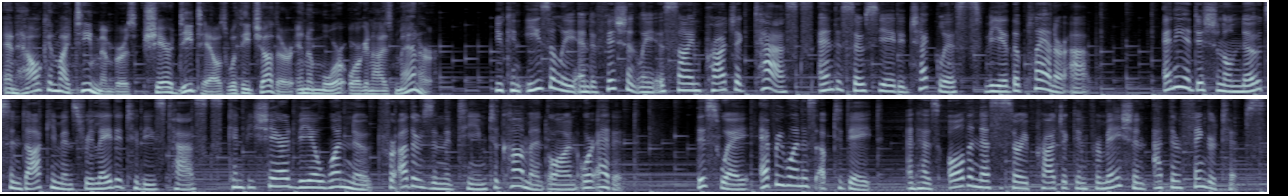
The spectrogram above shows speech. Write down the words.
And how can my team members share details with each other in a more organized manner? You can easily and efficiently assign project tasks and associated checklists via the Planner app. Any additional notes and documents related to these tasks can be shared via OneNote for others in the team to comment on or edit. This way, everyone is up to date and has all the necessary project information at their fingertips.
